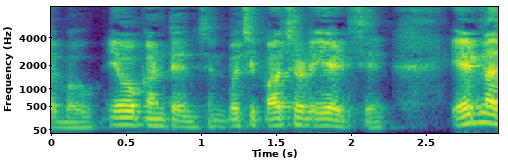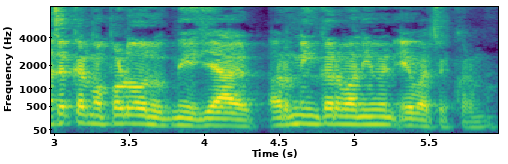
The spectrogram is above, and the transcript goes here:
દબાવું. એવો કન્ટેન્ટ છે. પછી પાછળ એડ છે. એડના ચક્કરમાં પડવાનું જ નહીં, જે આ અર્નિંગ કરવાની હોય ને એવા ચક્કરમાં.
